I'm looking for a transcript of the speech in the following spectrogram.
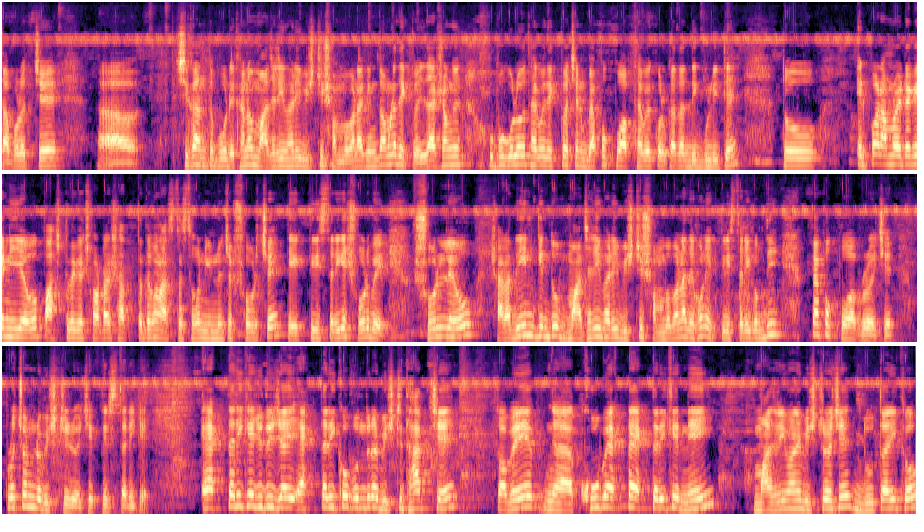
তারপর হচ্ছে শ্রীকান্তপুর, এখানেও মাঝারি ভারী বৃষ্টির সম্ভাবনা কিন্তু আমরা দেখতে পাচ্ছি। তার সঙ্গে উপকূলেও থাকবে, দেখতে পাচ্ছেন ব্যাপক প্রভাব থাকবে কলকাতার দিকগুলিতে। তো এরপর আমরা এটাকে নিয়ে যাব, পাঁচটা থেকে ছটা, সাতটা তখন আস্তে আস্তে তখন নিম্নচাপ সরছে, তো একত্রিশ তারিখে সরবে। সরলেও সারাদিন কিন্তু মাঝারি ভারী বৃষ্টির সম্ভাবনা দেখুন, একত্রিশ তারিখ অবধি ব্যাপক প্রভাব রয়েছে, প্রচণ্ড বৃষ্টি রয়েছে একত্রিশ তারিখে। এক তারিখে যদি যাই, এক তারিখেও বন্ধুরা বৃষ্টি থাকছে, তবে খুব একটা এক তারিখে নেই, মাঝারি মানে বৃষ্টি রয়েছে, দু তারিখেও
